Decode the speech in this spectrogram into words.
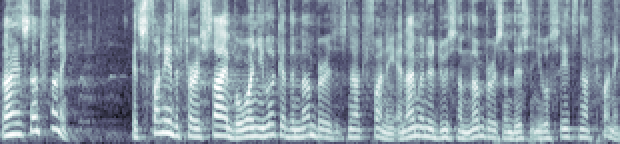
it's not funny. It's funny the first time, but when you look at the numbers, it's not funny. And I'm going to do some numbers on this, and you'll see it's not funny.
